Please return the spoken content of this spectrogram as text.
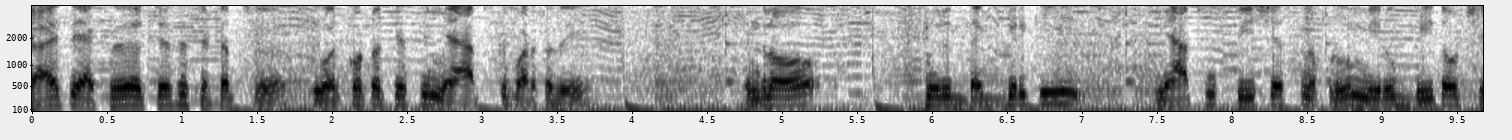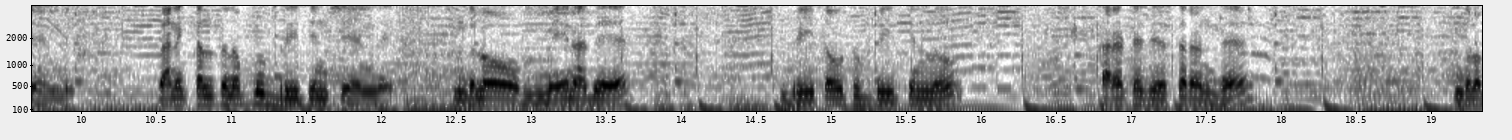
గాయస్ ఈ ఎక్సర్సైజ్ వచ్చేసి సెటప్స్ ఈ వర్కౌట్ వచ్చేసి మీ యాప్స్కి పడుతుంది. ఇందులో మీరు దగ్గరికి మ్యాప్స్ని స్పీచ్ చేస్తున్నప్పుడు మీరు బ్రీత్ అవుట్ చేయండి. వెనక్కి వెళ్తున్నప్పుడు బ్రీత్ ఇన్ చేయండి. ఇందులో మెయిన్ అదే బ్రీత్ అవుట్ బ్రీత్ ఇన్ కరెక్ట్గా చేశారంటే ఇందులో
